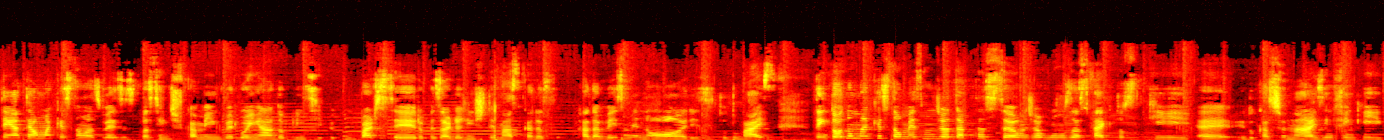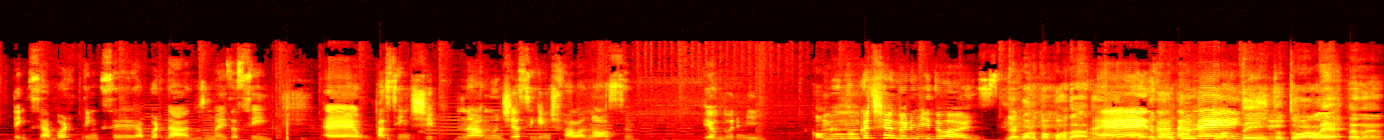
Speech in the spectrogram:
Tem até uma questão, às vezes, o paciente fica meio envergonhado ao princípio com o parceiro, apesar de a gente ter máscaras cada vez menores e tudo mais. Tem toda uma questão mesmo de adaptação de alguns aspectos que é, educacionais, enfim, que tem que ser, abord tem que ser abordados. Mas assim, é, o paciente na, no dia seguinte fala, nossa, eu dormi. Como eu nunca tinha dormido antes. E agora eu tô acordado, né? É, exatamente. E agora eu tô, tô atento, eu tô alerta, né?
